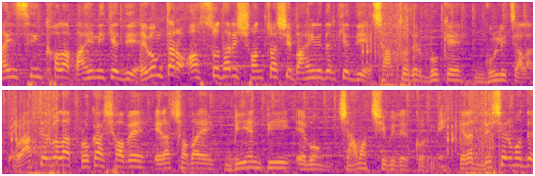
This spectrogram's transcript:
আইন শৃঙ্খলা বাহিনীকে দিয়ে এবং তার অস্ত্রধারী সন্ত্রাসী বাহিনীদেরকে দিয়ে ছাত্রদের বুকে গুলি চালাবে রাতের বেলা প্রকাশ হবে এরা সবাই বিএনপি এবং জামাত শিবিরের কর্মী। এরা দেশের মধ্যে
